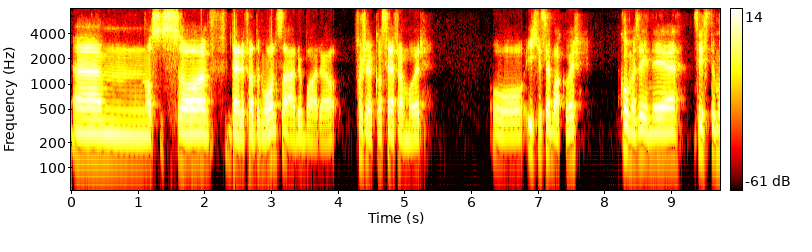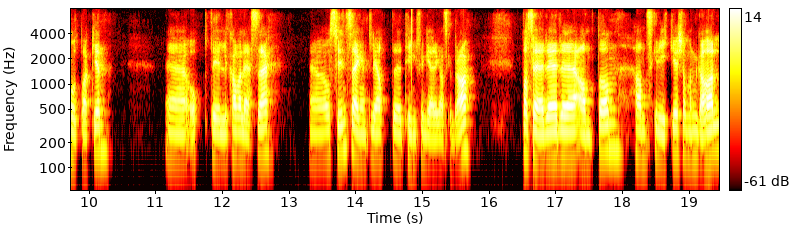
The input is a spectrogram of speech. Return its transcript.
Um, og så derifra til mål så er det jo bare å forsøke å se framover og ikke se bakover. Komme seg inn i siste motbakken, uh, opp til Cavalese. Uh, og syns egentlig at uh, ting fungerer ganske bra. Passerer Anton, han skriker som en gal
